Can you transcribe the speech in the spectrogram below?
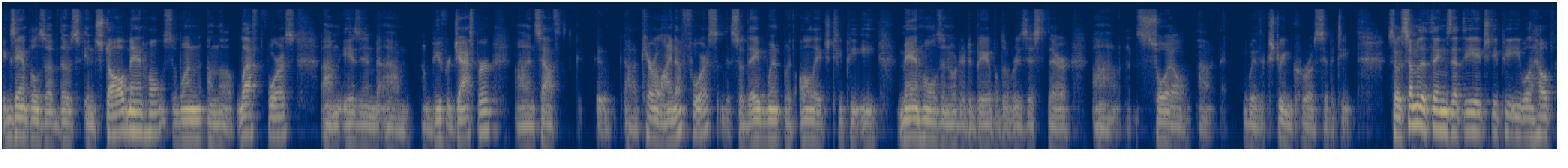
examples of those installed manholes. The one on the left for us um, is in um, Beaufort Jasper in South uh, Carolina for us. So they went with all HDPE manholes in order to be able to resist their uh, soil uh, with extreme corrosivity. So some of the things that the HDPE will help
